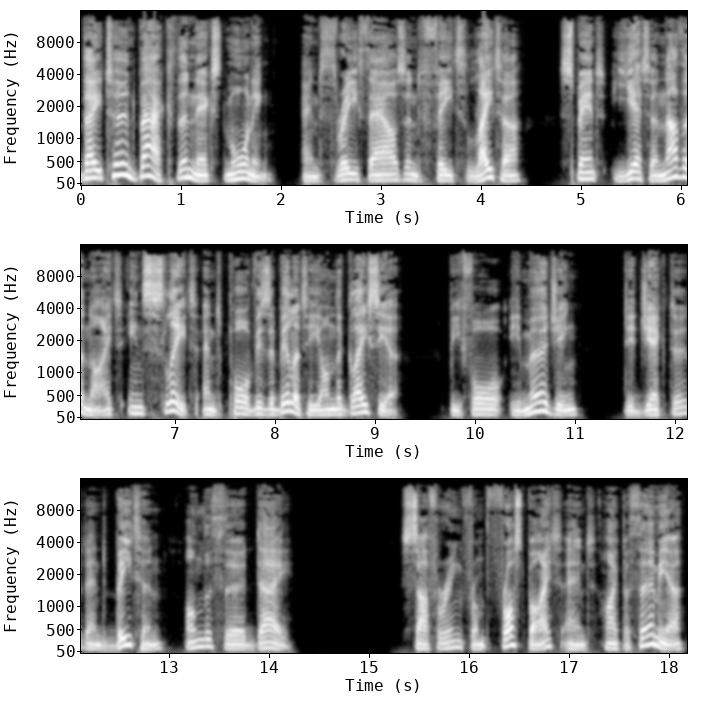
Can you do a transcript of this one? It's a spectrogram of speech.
They turned back the next morning, and 3,000 feet later spent yet another night in sleet and poor visibility on the glacier, before emerging, dejected and beaten, on the third day. Suffering from frostbite and hypothermia,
